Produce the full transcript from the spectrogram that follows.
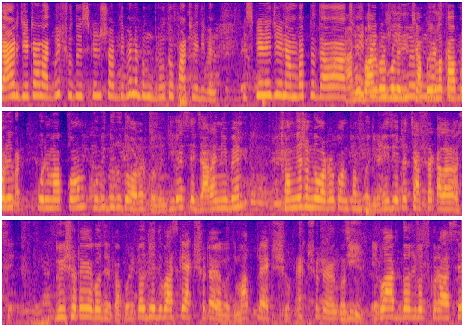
যার যেটা লাগবে শুধু স্ক্রিনশট দিবেন এবং দ্রুত পাঠিয়ে দিবেন। স্ক্রিনে যে নাম্বারটা দেওয়া আছে আমি বারবার বলে দিচ্ছি এবং আপু এগুলো হোয়াটসঅ্যাপ কাপড়ের। পরিমাপ কম খুবই দ্রুত অর্ডার করবেন ঠিক আছে? যারা নেবেন সঙ্গে সঙ্গে অর্ডার কনফার্ম করে দিবেন। এই যে এটা চারটা কালার আছে। দুইশো টাকা গজের কাপড়। এটাও দিয়ে দেবো আজকে একশো টাকা গজ মাত্র একশো। একশো টাকা গজ। জি এগুলো আট দশ গজ করে আছে।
